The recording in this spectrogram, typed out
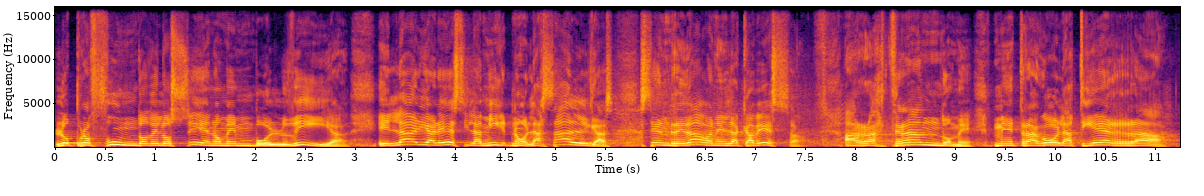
Lo profundo del océano me envolvía. El Ariares y la migra, no, las algas se enredaban en la cabeza, arrastrándome. Me tragó la tierra.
